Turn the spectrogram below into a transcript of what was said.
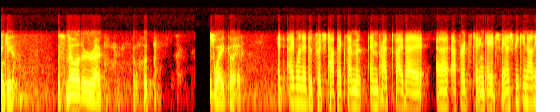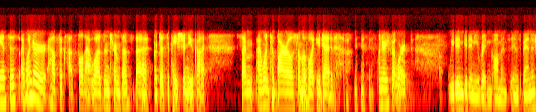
Thank you. There's no other, uh, oh. Ms. White, go ahead. I, I wanted to switch topics. I'm impressed by the uh, efforts to engage Spanish-speaking audiences. I wonder how successful that was in terms of the participation you got. So I'm, I want to borrow some of what you did. Wonder if it worked. We didn't get any written comments in Spanish.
